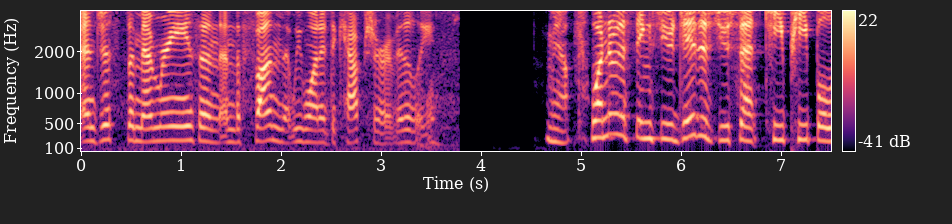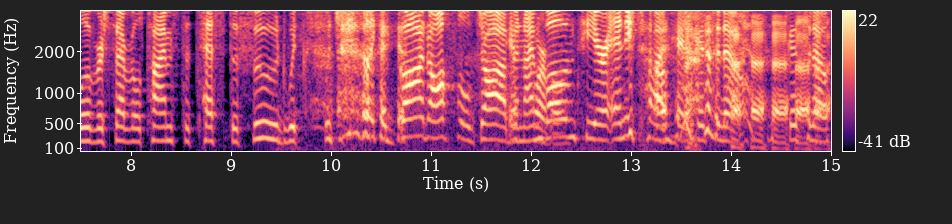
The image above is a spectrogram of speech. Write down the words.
and just the memories and, and the fun that we wanted to capture of Italy. Yeah. One of the things you did is you sent key people over several times to test the food, which which seems like a god awful job, It's and I'm volunteer anytime. Okay, good to know. good to know.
